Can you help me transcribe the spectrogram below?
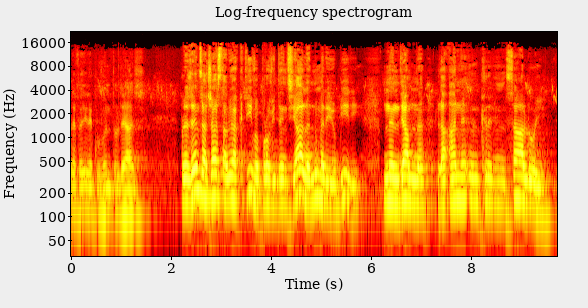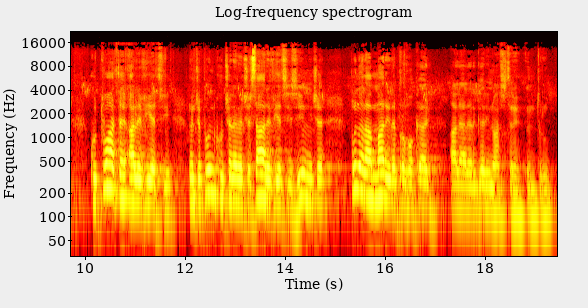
referire cuvântul de azi. Prezența aceasta lui activă, providențială, în numele iubirii, ne îndeamnă la a ne încredința Lui cu toate ale vieții, începând cu cele necesare vieții zilnice, până la marile provocări ale alergării noastre în trup.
